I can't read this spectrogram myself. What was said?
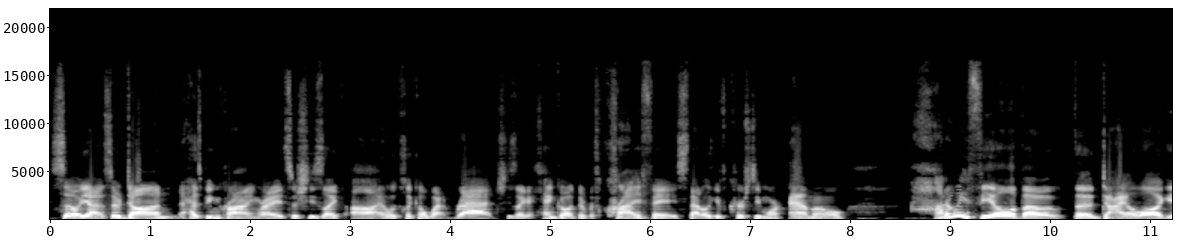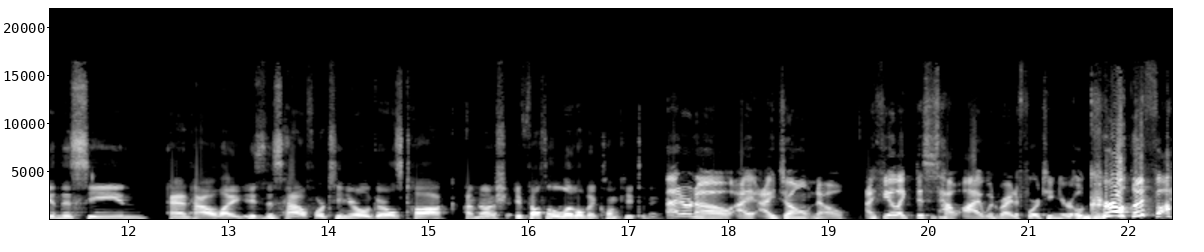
So yeah, so Dawn has been crying, right? So she's like, "Ah, I look like a wet rat." She's like, "I can't go out there with cry face. That'll give Kirsty more ammo." How do we feel about the dialogue in this scene and how like is this how 14-year-old girls talk? I'm not sure. It felt a little bit clunky to me. I don't know. I I don't know. I feel like this is how I would write a 14 year old girl if I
